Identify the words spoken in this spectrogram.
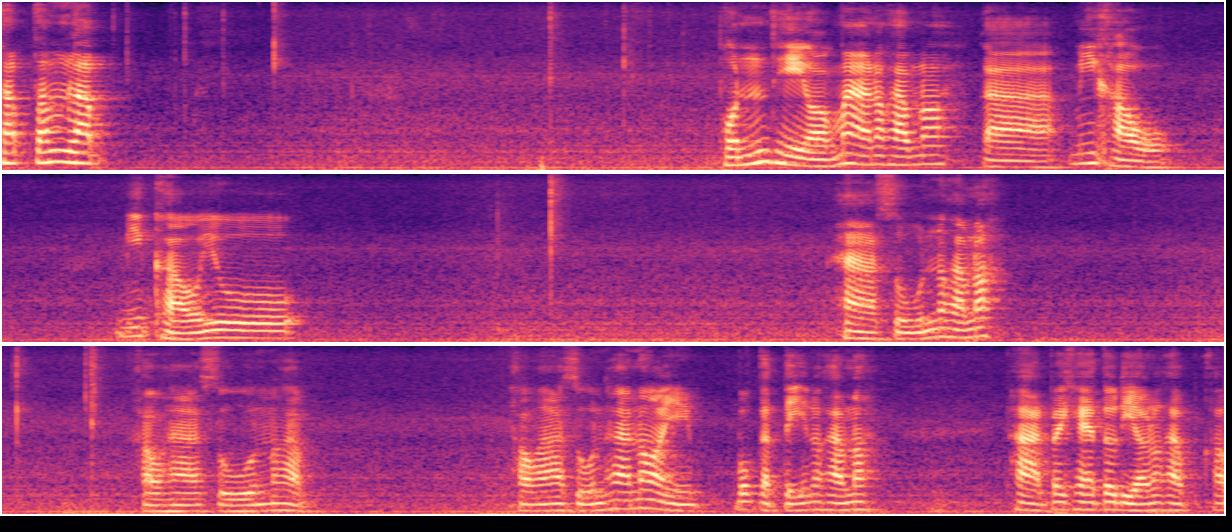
ครับสำหรับ ผลที่ออกมาเนาะครับเนาะก็มีเข่า มีเขาอยู่หาศูนย์นะครับเนาะเขาหาศูนย์นะครับ เขาหาศูนย์ห้าน้อยปกตินะครับเนาะผ่านไปแค่ตัวเดียวนะครับ เขา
